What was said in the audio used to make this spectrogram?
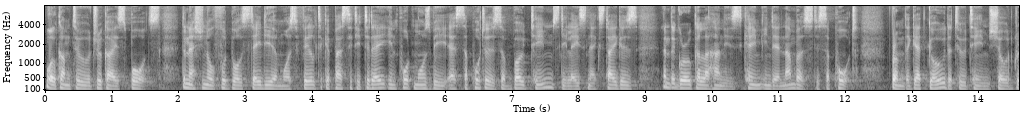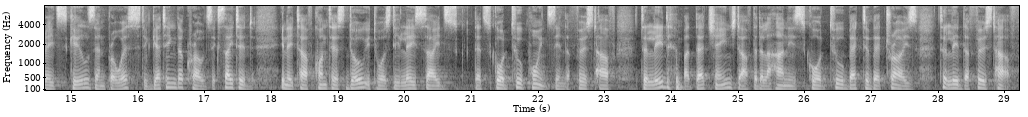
Welcome to Trukai Sports. The National Football Stadium was filled to capacity today in Port Moresby as supporters of both teams, the Lace Tigers and the Goroka Lahanis, came in their numbers to support. From the get-go, the two teams showed great skills and prowess to getting the crowds excited. In a tough contest, though, it was the Lace sides that scored two points in the first half to lead, but that changed after the Lahanis scored two back-to-back -back tries to lead the first half.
